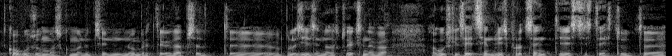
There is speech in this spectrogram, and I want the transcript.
et kogusummas, kui ma nüüd siin numbritega täpselt võib-olla siia-sinna eksin, aga aga kuskil seitsekümmend viis protsenti Eestis tehtud Äh,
